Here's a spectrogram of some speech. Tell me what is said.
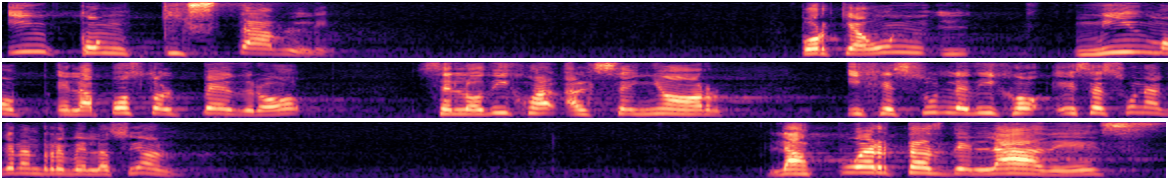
inconquistable. Porque aún mismo el apóstol Pedro se lo dijo al Señor y Jesús le dijo, esa es una gran revelación. Las puertas del Hades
